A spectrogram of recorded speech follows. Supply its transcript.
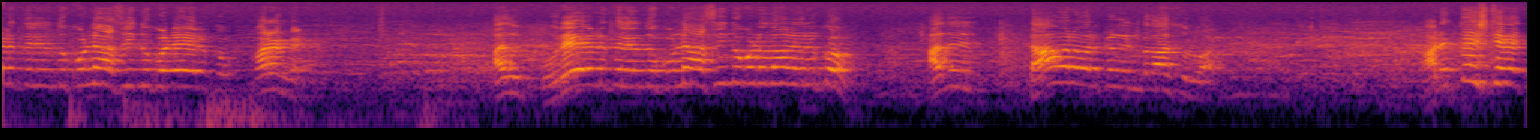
இடத்தில் இருந்து கொண்டு அசைந்து கொண்டே இருக்கும் மரங்கள். அது ஒரே இடத்தில் இருந்து கொண்டு அசைந்து கொண்டுதான் இருக்கும். அது தாவரவர்கள் என்பதாக சொல்வார் அடுத்த ஸ்டேஜ்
